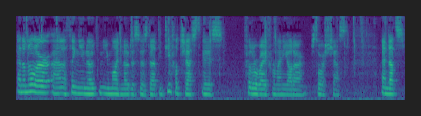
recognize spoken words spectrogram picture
And another uh, thing you know you might notice is that the default chest is further away from any other storage chest. And that's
